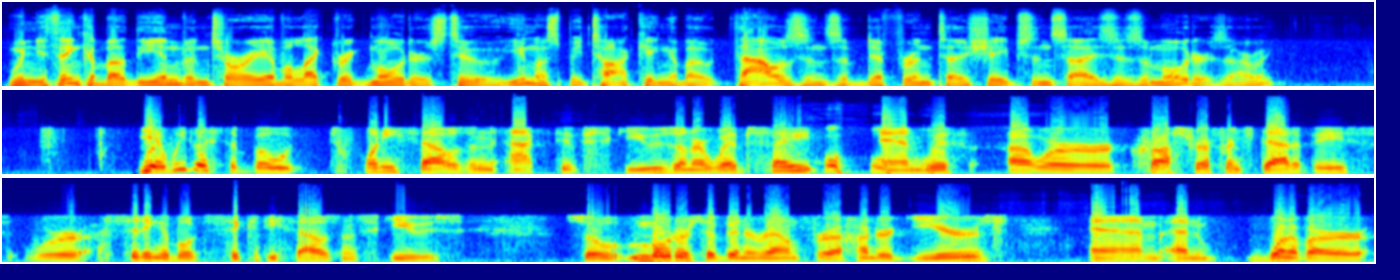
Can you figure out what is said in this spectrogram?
When you think about the inventory of electric motors, too, you must be talking about thousands of different uh, shapes and sizes of motors, are we? Yeah, we list about 20,000 active SKUs on our website, oh, oh, and with our cross-reference database, we're sitting about 60,000 SKUs. So motors have been around for 100 years, um, and one of our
